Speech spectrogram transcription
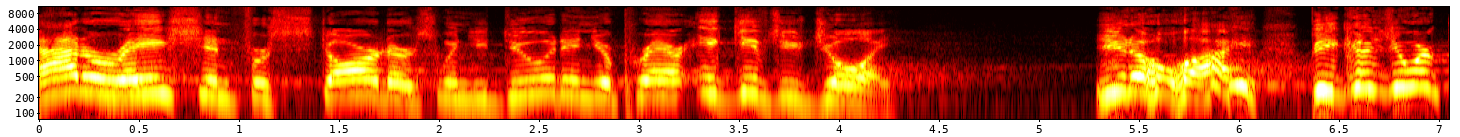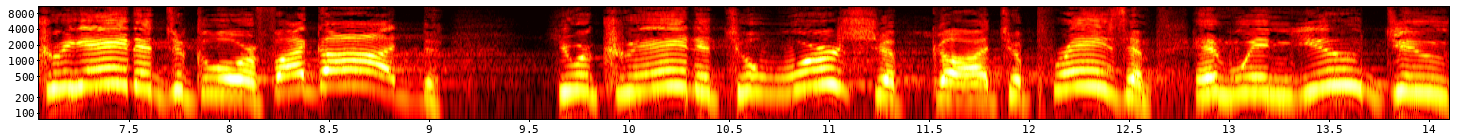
Adoration, for starters, when you do it in your prayer, it gives you joy. You know why? Because you were created to glorify God. You were created to worship God, to praise Him. And when you do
